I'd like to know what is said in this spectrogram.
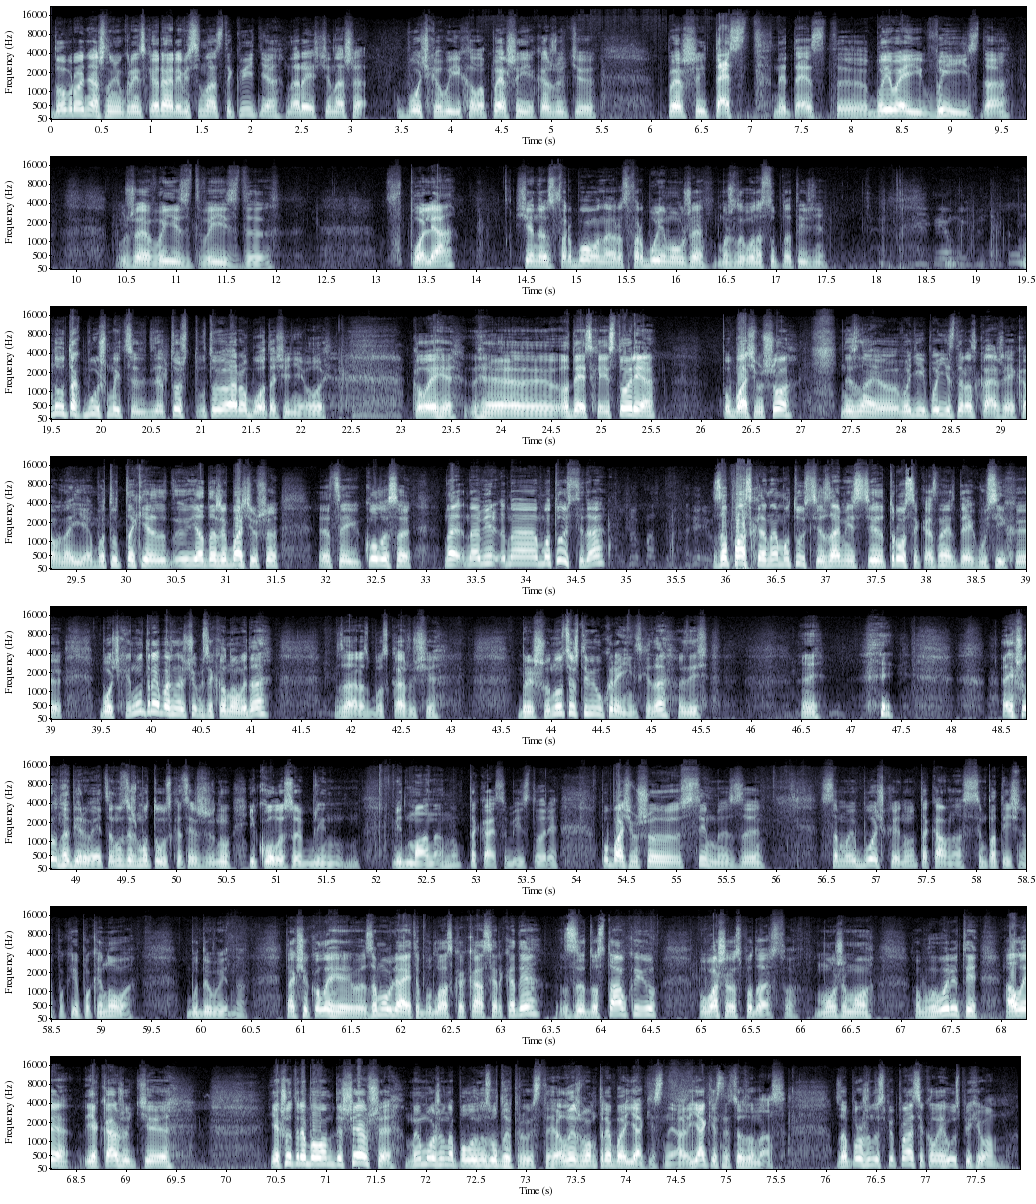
Доброго дня, шановні українські аграрії. 18 квітня. Нарешті наша бочка виїхала. Перший, як кажуть, е, перший тест, не тест, е, бойовий виїзд. Да? Уже виїзд, виїзд е, в поля. Ще не розфарбована, розфарбуємо вже, можливо, наступного тижня. Ну, так будеш митися, для того твоя робота чи ні. Ой. Колеги, одеська історія. Побачимо, що. Не знаю, водій поїзди розкаже, яка вона є. Бо тут таке, я навіть бачив, що цей колесо на, на, на мотузці, да? Запаска на мотузці замість е, тросика, знаєте, як в усіх е, бочках. Ну, треба ж на чомусь економити, да? Зараз, бо скажуть ще брешу. Ну це ж тобі українське, да? Ось. А якщо воно обірветься? Ну це ж мотузка, це ж ну, і колесо, блін, від мана. Ну, така собі історія. Побачимо, що з цим, з самою бочкою, ну така вона симпатична, поки, поки нова, буде видно. Так що, колеги, замовляйте, будь ласка, кас РКД з доставкою у ваше господарство. Можемо обговорити. Але, як кажуть, е, якщо треба вам дешевше, ми можемо наполовину з водою привезти, але ж вам треба якісне, а якісне це до нас. Запрошую до співпраці, колеги, успіхів вам!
